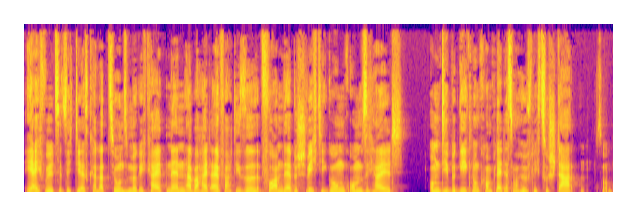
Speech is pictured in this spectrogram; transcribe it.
ja, ich will es jetzt nicht Deeskalationsmöglichkeit nennen, aber halt einfach diese Form der Beschwichtigung, um sich halt, um die Begegnung komplett erstmal höflich zu starten. So.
